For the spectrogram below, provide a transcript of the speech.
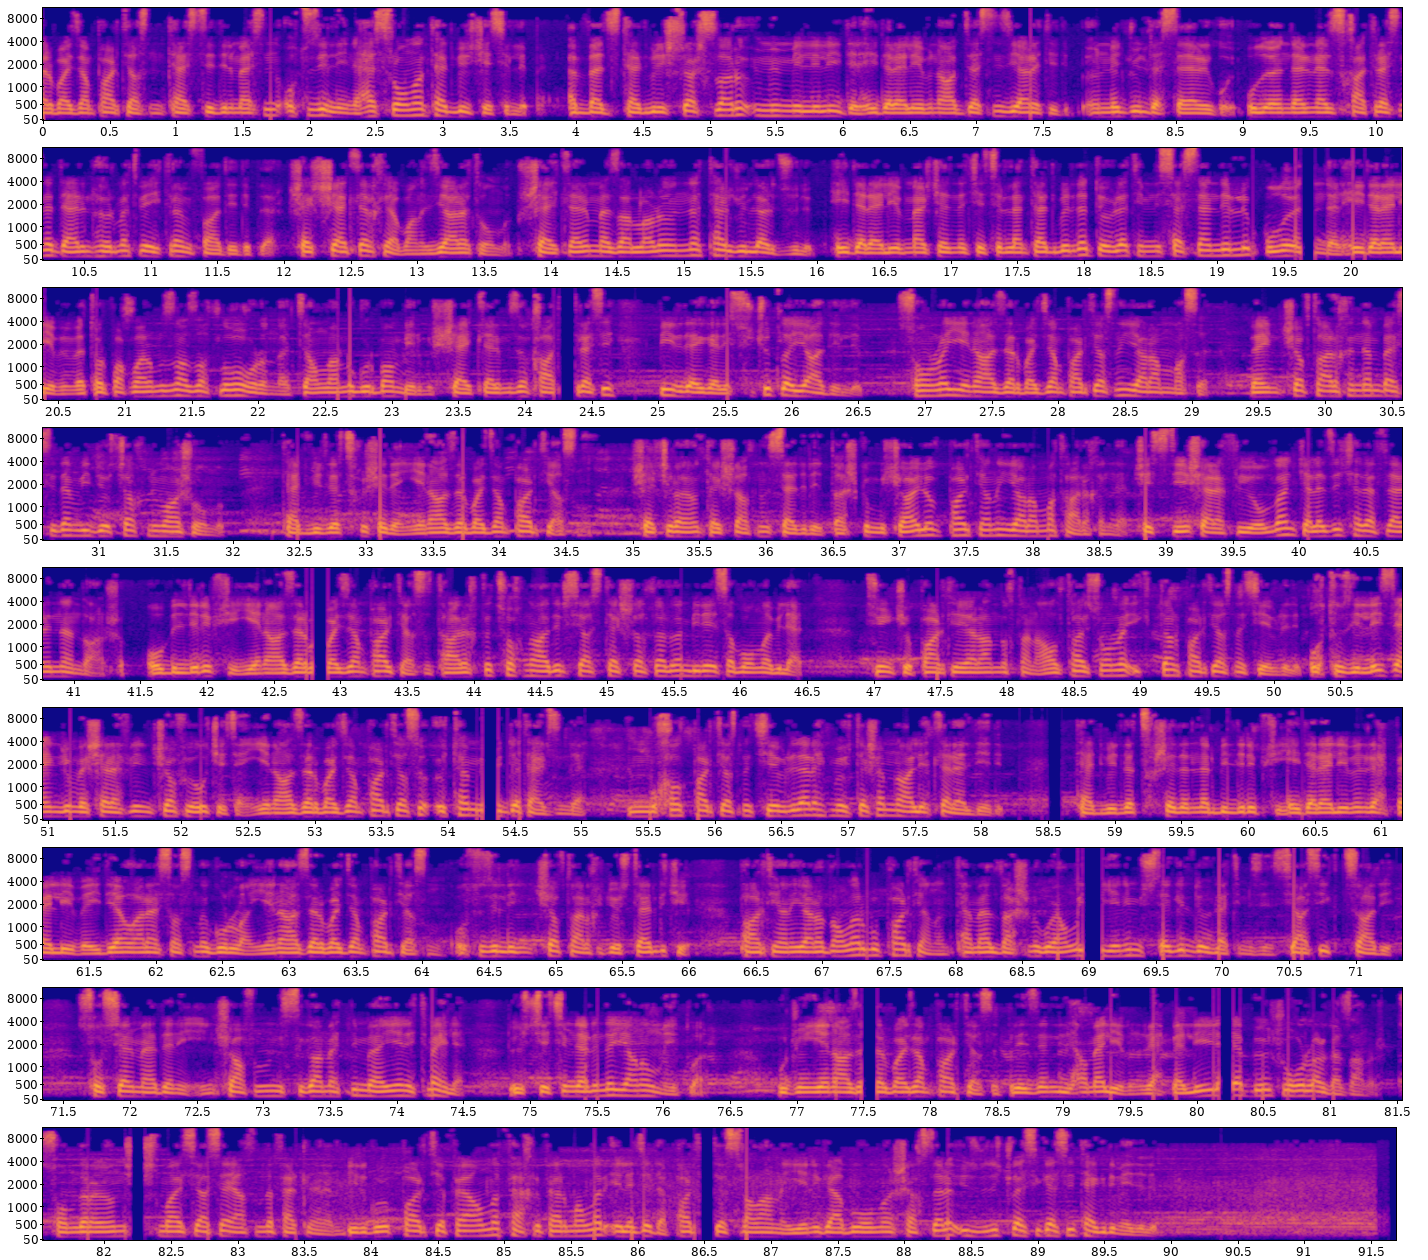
Azərbaycan Partiyasının təsis edilməsinin 30 illiyinə həsr olunan tədbir keçirilib. Əvvəlcə tədbir iştirakçıları ümummilli lider Heydər Əliyevin abidəsini ziyarət edib, önünə gül dəstələri qoyub. Ulu öndərin əziz xatirəsinə dərin hörmət və ehtiram ifadə ediblər. Şəki Şəhidlər Xiyabanı ziyarət olunub. Şəhidlərin məzarları önünə tər güllər düzülüb. Heydər Əliyev mərkəzində keçirilən tədbirdə dövlət himni səsləndirilib. Ulu öndər Heydər Əliyevin və torpaqlarımızın azadlığı uğrunda canlarını qurban vermiş şəhidlərimizin xatirəsi bir dəqiqəlik sükutla yad edilib. Sonra Yeni Azərbaycan Partiyasının yaranması və inkişaf tarixindən bəhs edən videoçarx nümayiş olunub. Tədbirdə çıxış edən Yeni Azərbaycan Partiyasının Şəki rayon təşkilatının sədri Daşqın Mikailov partiyanın yaranma tarixindən, keçdiyi şərəfli yoldan, gələcək hədəflərindən danışıb. O bildirib ki, Yeni Azərbaycan Partiyası tarixdə çox nadir siyasi təşkilatlardan biri hesab oluna bilər. Çünki partiya yarandıqdan 6 ay sonra iqtidar partiyasına çevrilib. 30 illik zəngin və şərəfli inkişaf yolu keçən Yeni Azərbaycan Partiyası ötən müddət ərzində Ümumxalq Partiyasına çevrilərək möhtəşəm nailiyyətlər əldə edib. Tədbirdə çıxış edənlər bildirib ki, Heydər Əliyevin rəhbərliyi və ideyaları əsasında qurulan Yeni Azərbaycan Partiyasının 30 illik inkişaf tarixi göstərdi ki, partiyanı yaradanlar bu partiyanın təməl daşını qoyanlı yeni müstəqil dövlətimizin siyasi, iqtisadi, sosial mədəni inkişafının istiqamətini müəyyən etməklə öz seçimlərində yanılmayıblar. Bugün Yeni Azərbaycan Partiyası Prezident İlham Əliyevin rəhbərliyi ilə böyük uğurlar qazanır. Sonda rayonun ictimai siyasi həyatında fərqlənən bir qrup partiya fəalına fəxri fərmanlar eləcə də partiya sıralarına yeni qəbul olunan şəxslərə üzvlük vəsiqəsi təqdim edilib.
